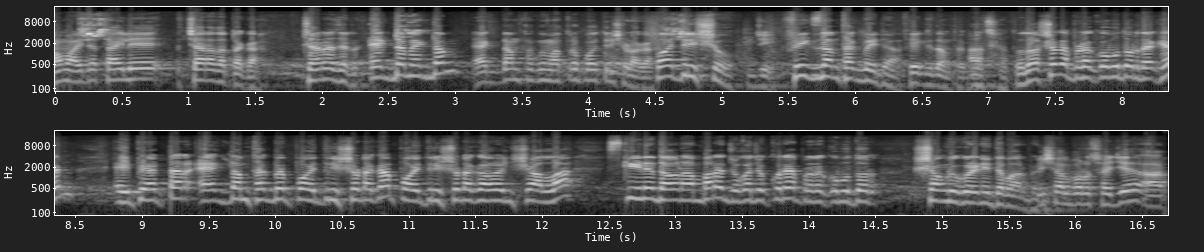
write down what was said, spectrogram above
মামা এটা চাইলে চার হাজার টাকা। চার হাজার। একদম একদম? একদম থাকবে মাত্র পঁয়ত্রিশশো টাকা। পঁয়ত্রিশশো? জি। ফিক্স দাম থাকবে এটা? ফিক্স দাম থাকবে। আচ্ছা তো দর্শক আপনারা কবুতর দেখেন এই পেয়ারটার একদম থাকবে পঁয়ত্রিশশো টাকা। পঁয়ত্রিশশো টাকা হলে ইনশাআল্লাহ স্ক্রিনে দেওয়া নাম্বারে যোগাযোগ করে আপনারা কবুতর সংগ্রহ করে নিতে পারবেন। বিশাল বড় সাইজের আর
